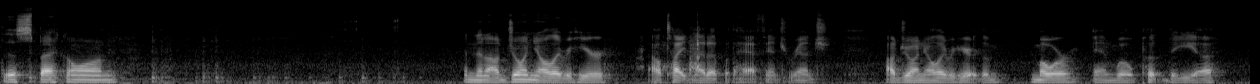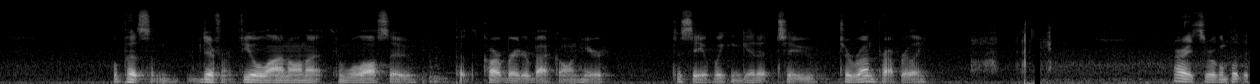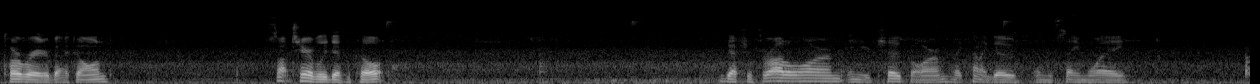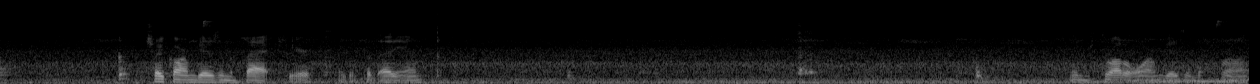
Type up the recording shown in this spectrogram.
this back on. And then I'll join y'all over here. I'll tighten that up with a half inch wrench. I'll join y'all over here at the mower and we'll put the uh, we'll put some different fuel line on it and we'll also put the carburetor back on here to see if we can get it to to run properly Alright, so we're going to put the carburetor back on. It's not terribly difficult. You got your throttle arm and your choke arm. They kind of go in the same way. Choke arm goes in the back here. We can put that in. And your throttle arm goes in the front.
